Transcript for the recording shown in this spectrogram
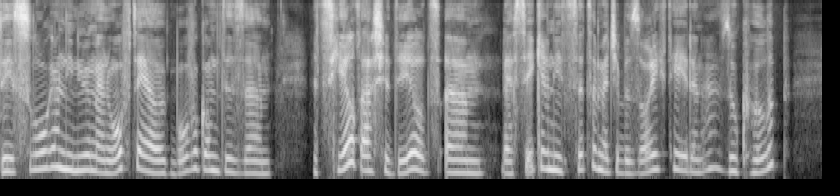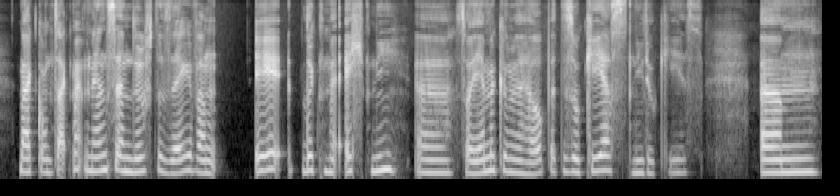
De slogan die nu in mijn hoofd eigenlijk bovenkomt is... Ehm, het scheelt als je deelt. Um, blijf zeker niet zitten met je bezorgdheden. Hè. Zoek hulp. Maak contact met mensen en durf te zeggen van... Hé, hey, het lukt me echt niet. zou jij me kunnen helpen? Het is oké als het niet oké is. Um,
